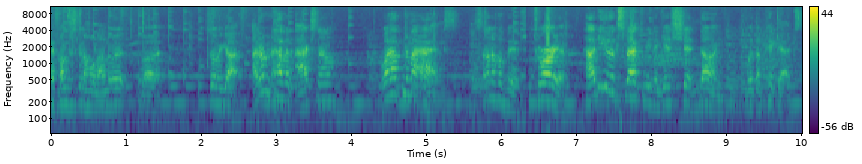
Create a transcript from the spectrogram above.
if I'm just gonna hold on to it, but so we got. I don't have an axe now. What happened to my axe? Son of a bitch. Terraria, how do you expect me to get shit done with a pickaxe?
